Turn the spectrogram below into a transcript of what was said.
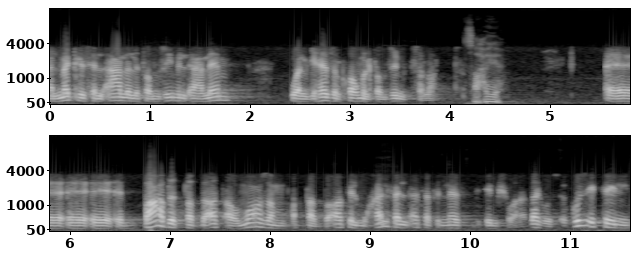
المجلس الأعلى لتنظيم الإعلام والجهاز القومي لتنظيم الاتصالات. صحيح. آه، آه، آه، بعض التطبيقات أو معظم التطبيقات المخالفة للأسف الناس بتمشي ورا ده جزء. الجزء الثاني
